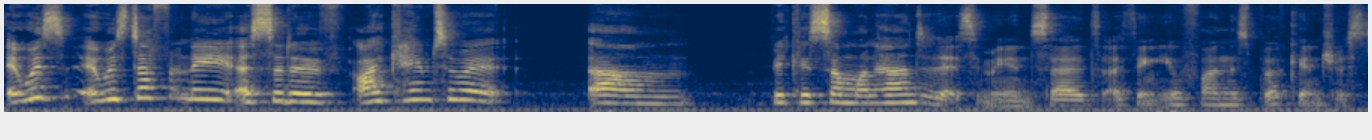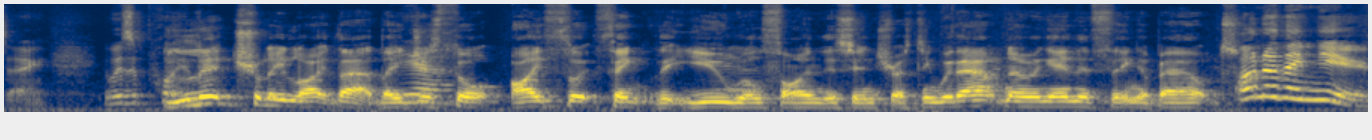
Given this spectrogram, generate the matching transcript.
it was it was definitely a sort of I came to it um, because someone handed it to me and said, "I think you'll find this book interesting." It was a point. Literally like that. They just thought, I th- think that you will find this interesting without knowing anything about. Oh no, they knew.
